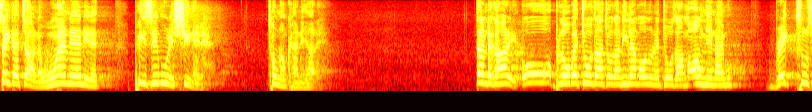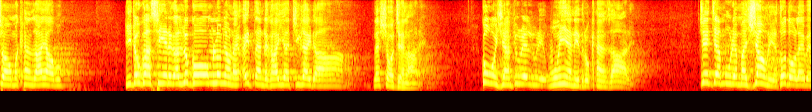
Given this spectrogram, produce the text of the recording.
စိတ်ဓာတ်ကြနေဝမ်းနေနေတယ်ဖိစီးမှုတွေရှိနေတယ်ချုံနှောင်ခံနေရတယ်တန်တကားတွေအိုးဘလို့ပဲစ조사စ조사နီလန်းပေါင်းစုံနဲ့စ조사မအောင်မြင်နိုင်ဘူး breakthrough ဆောင်မခံစားရဘူးဒီဒုက္ခဆင်းရဲတကလွတ်ကိုမလွတ်မြောက်နိုင်အဲ့တန်တကားကြီးကကြီးလိုက်တာလက်လျှော့ကျင်လာတယ်ကိုယ်ကိုရံပြူတဲ့လူတွေဝန်းရံနေသလိုခံစားရတယ် ကျင့်ကြံမှုတွေမှာရောက်နေတယ်သို့တော်လည်းပဲ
